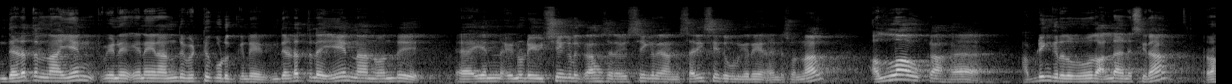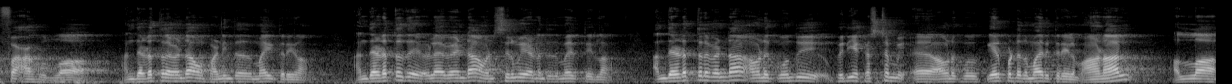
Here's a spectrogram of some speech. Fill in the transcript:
இந்த இடத்துல நான் ஏன் என்னை என்னை நான் வந்து விட்டு கொடுக்கின்றேன்? இந்த இடத்துல ஏன் நான் வந்து என் என்னுடைய விஷயங்களுக்காக சில விஷயங்களை நான் சரி செய்து கொள்கிறேன் என்று சொன்னால் அல்லாவுக்காக அப்படிங்கிறது போது அல்லாஹ் என்ன செய்கிறான் ரஃபாஹுல்லா அந்த இடத்துல வேண்டாம் அவன் பணிந்தது மாதிரி தெரியலாம். அந்த இடத்துல வேண்டாம் அவன் சிறுமை அடைந்தது மாதிரி தெரியலாம். அந்த இடத்துல வேண்டாம் அவனுக்கு வந்து பெரிய கஷ்டம் அவனுக்கு ஏற்பட்டது மாதிரி தெரியலாம். ஆனால் அல்லாஹ்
